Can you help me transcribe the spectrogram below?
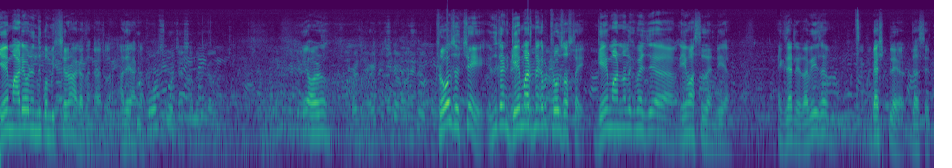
గేమ్ ఆడేవాడు ఎందుకు పంపించారో నాకు అర్థం కావట్లేదు అదే నాకు ట్రోల్స్ వచ్చాయి. ఎందుకంటే గేమ్ ఆడుతున్నాయి కాబట్టి ట్రోల్స్ వస్తాయి. గేమ్ ఆడిన వాళ్ళకి మధ్య ఏం వస్తుందండి exactly Ravi is a best player does it?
